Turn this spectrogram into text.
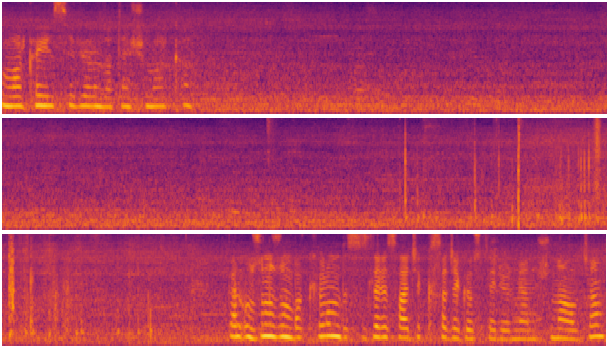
Bu markayı seviyorum zaten şu marka. Ben uzun uzun bakıyorum da sizlere sadece kısaca gösteriyorum. Yani şunu alacağım.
